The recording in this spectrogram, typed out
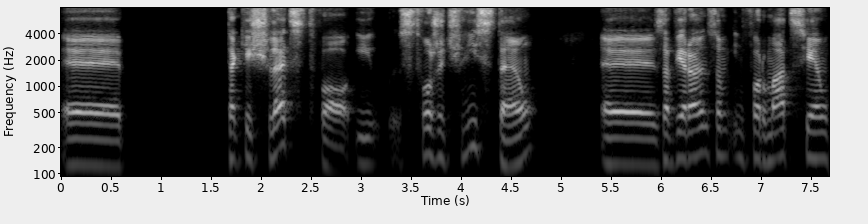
e, takie śledztwo i stworzyć listę e, zawierającą informację,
